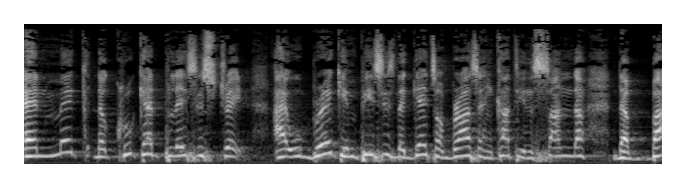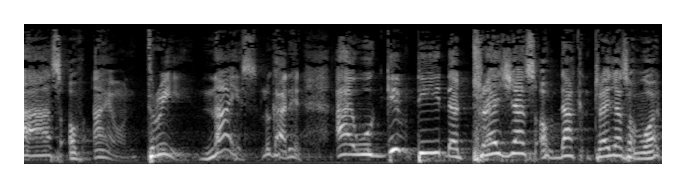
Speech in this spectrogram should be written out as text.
and make the crooked places straight. I will break in pieces the gates of brass and cut in sunder the bars of iron. Three. Nice. Look at it. I will give thee the treasures of dark, treasures of what?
